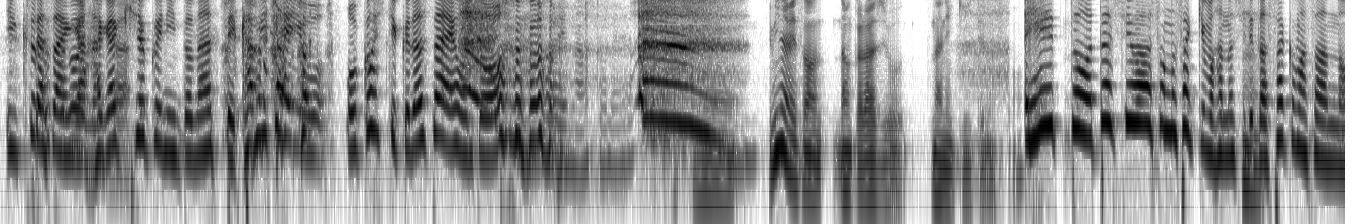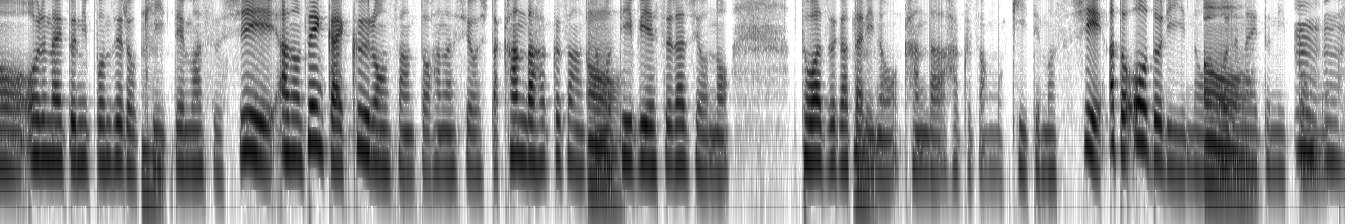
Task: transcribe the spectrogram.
生田さんがはがき職人となって神回を起こしてください本やばいなそれうん南さんなんかラジオ何聞いてるんですか？当えーっと私はそのさっきも話出た佐久間さんの「オールナイトニッポンゼロ聞いてますし、あの前回クーロンさんと話をした神田伯山さんの TBS ラジオの問わず語りの神田伯山も聞いてますし、あとオードリーの「オールナイトニッポン」も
